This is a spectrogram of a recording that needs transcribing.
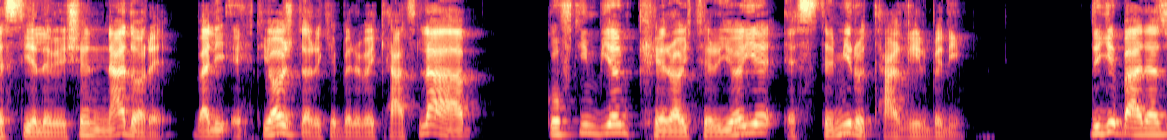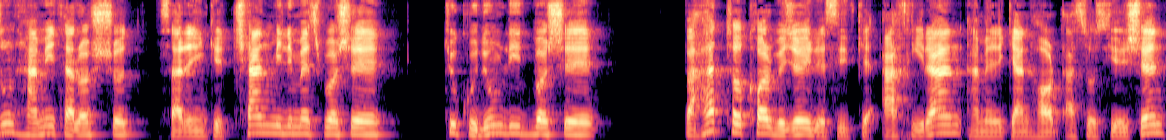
استی نداره ولی احتیاج داره که بره به کتلب گفتیم بیایم کرایتریای استمی رو تغییر بدیم. دیگه بعد از اون همه تلاش شد سر اینکه چند میلیمتر باشه تو کدوم لید باشه و حتی کار به جایی رسید که اخیرا امریکن هارت اسوسییشن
